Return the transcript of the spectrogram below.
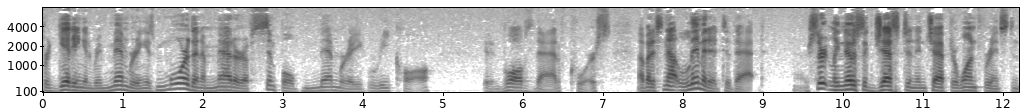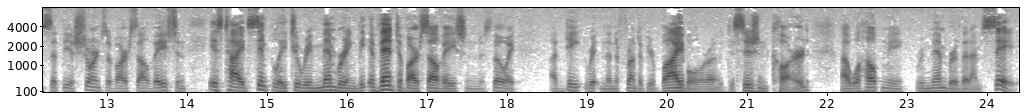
forgetting and remembering is more than a matter of simple memory recall. It involves that, of course, uh, but it's not limited to that. There's certainly no suggestion in chapter 1, for instance, that the assurance of our salvation is tied simply to remembering the event of our salvation as though a a date written in the front of your Bible or on a decision card uh, will help me remember that I'm saved.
